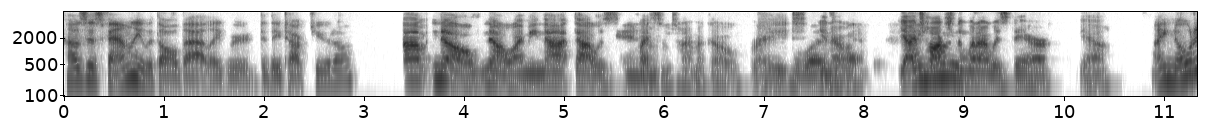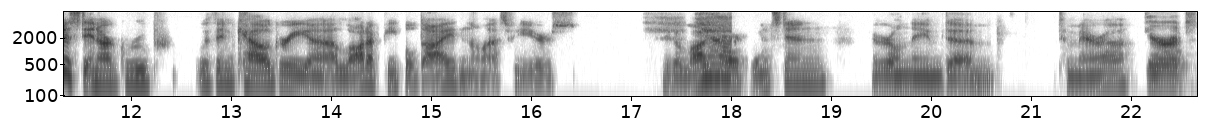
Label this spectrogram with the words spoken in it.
How's his family with all that? Like, were did they talk to you at all? Um no no i mean that that was quite some time ago right was, you know uh, yeah i, I talked to them when i was there yeah I noticed in our group within Calgary, uh, a lot of people died in the last few years. Like a lot. Yeah. Garrett Winston, a girl named um, Tamara. garrett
